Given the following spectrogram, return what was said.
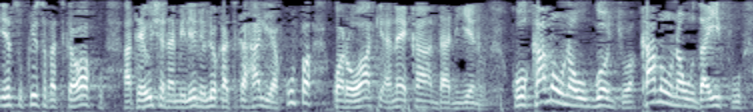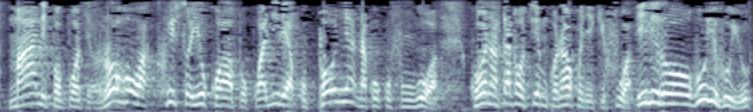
yesu kristo katika wafu ataisha na mili yenu iliyo katika hali ya kufa kwa roho wake anayekaa ndani yenu. Kwao kama una ugonjwa kama una udhaifu mahali popote roho wa kristo yuko hapo kwa ajili ya kuponya na kukufungua. Kwao nataka utie mkono wako kwenye kifua ili roho huyu huyu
